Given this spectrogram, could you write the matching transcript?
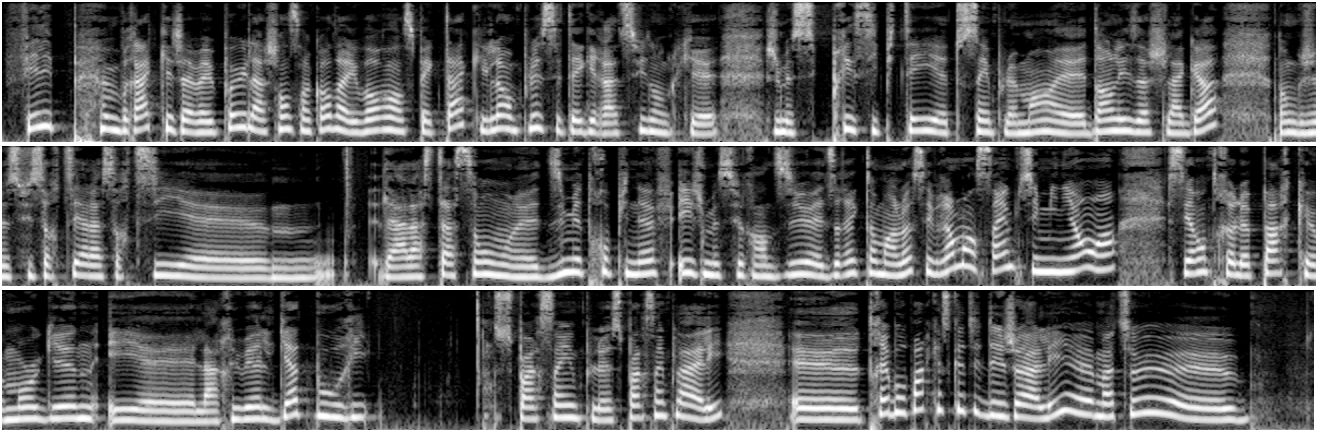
Philippe, Braque que j'avais pas eu la chance encore d'aller voir en spectacle. Et là en plus c'était gratuit. Donc euh, je me suis précipitée euh, tout simplement euh, dans les Hochelaga. Donc je suis sortie à la sortie euh, à la station du métro P9 et je me suis rendue euh, directement là. C'est vraiment simple c'est mignon hein. C'est entre le parc Morgan et la ruelle Gadbourri Super simple, super simple à aller. Euh, très beau parc. Est-ce que tu es déjà allé, euh, Mathieu, euh,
